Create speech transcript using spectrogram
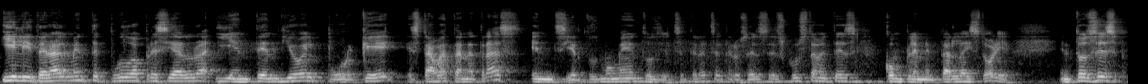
y literalmente pudo apreciarla y entendió el por qué estaba tan atrás en ciertos momentos, y etcétera, etcétera. O sea, es, justamente es complementar la historia. Entonces,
